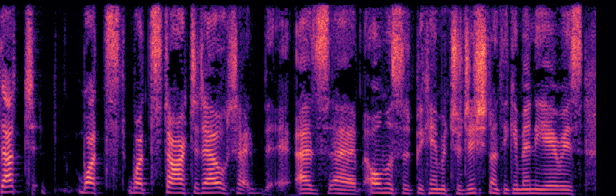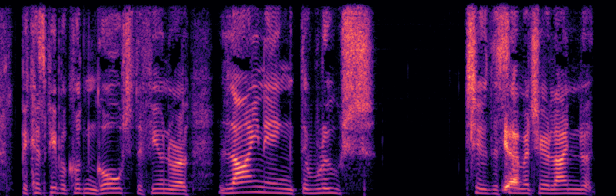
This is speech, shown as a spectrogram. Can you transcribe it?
that what what started out uh, as uh, almost it became a tradition, I think, in many areas because people couldn't go to the funeral, lining the route to the yeah. cemetery, lining.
